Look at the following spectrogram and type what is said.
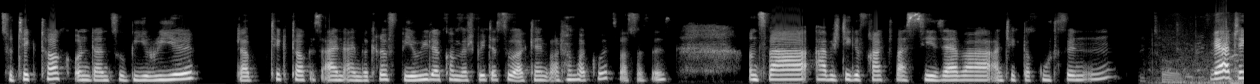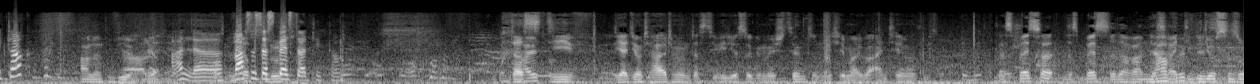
zu TikTok und dann zu Be Real. Ich glaube, TikTok ist allen ein Begriff. Be Real, da kommen wir später zu. Erklären wir auch noch mal kurz, was das ist. Und zwar habe ich die gefragt, was sie selber an TikTok gut finden. TikTok. Wer hat TikTok? Alle. Wir. Alle. Alle. Was ist das Beste an TikTok? Dass die, ja, die Unterhaltung und dass die Videos so gemischt sind und nicht immer über ein Thema sind. Das, Beste, das Beste daran Ja, ist halt, wirklich. die Videos sind so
